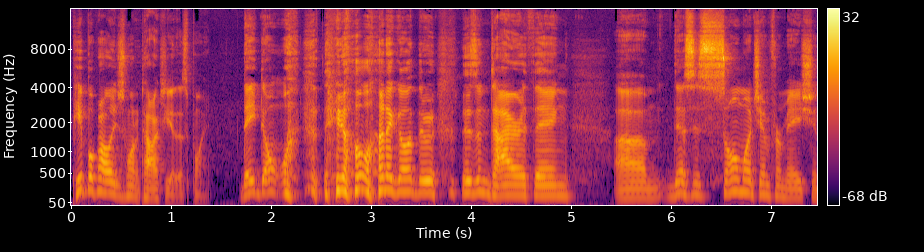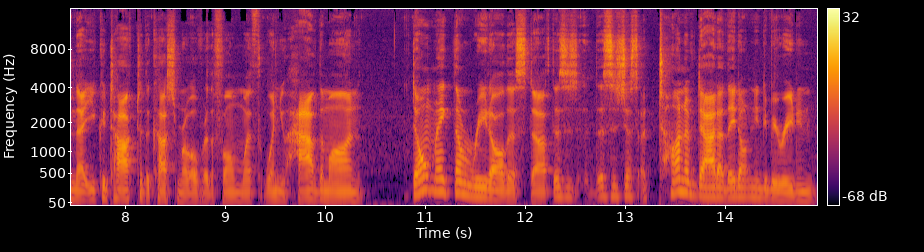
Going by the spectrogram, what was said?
People probably just want to talk to you at this point. They don't want. They don't want to go through this entire thing. Um, this is so much information that you could talk to the customer over the phone with when you have them on. Don't make them read all this stuff. This is this is just a ton of data they don't need to be reading.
